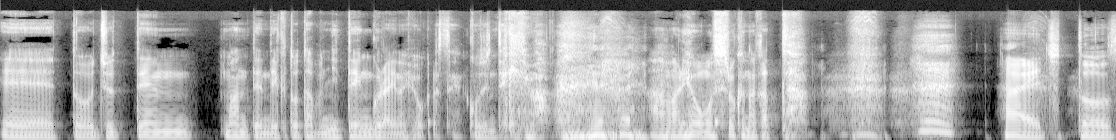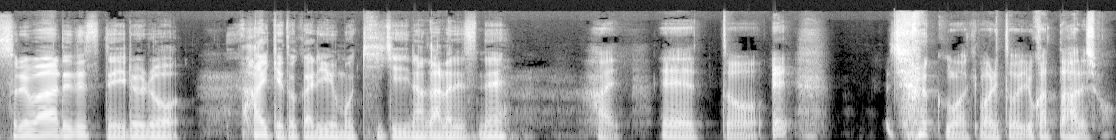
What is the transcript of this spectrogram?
えーっと、10点満点でいくと多分2点ぐらいの評価ですね、個人的には。あまり面白くなかった。はい。ちょっと、それはあれですね。いろいろ背景とか理由も聞きながらですね。はい。えーっと、え、千原君は割と良かった派でしょ？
